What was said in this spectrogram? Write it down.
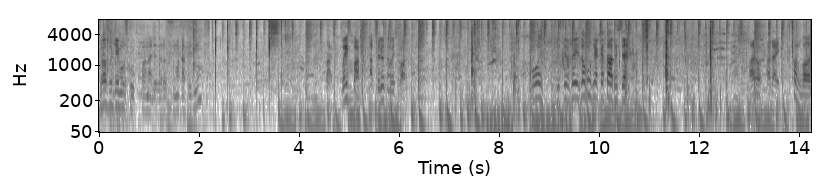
Зразу Game of Scoop. Погнали зараз самокат візьму. Так, весь парк, абсолютно весь парк. Ой, щось я вже і забув, як кататися. Хорош, гадай. Фонбар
